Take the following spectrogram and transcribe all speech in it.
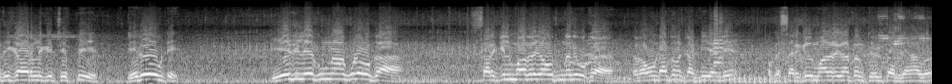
అధికారులకి చెప్పి ఏదో ఒకటి. ఏది లేకున్నా కూడా ఒక సర్కిల్ మాదిరిగా అవుతుందని ఒక రౌండ్ అతను కట్టియండి. ఒక సర్కిల్ మాదిరిగా అతను తిరుగుతారు జనాలు.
